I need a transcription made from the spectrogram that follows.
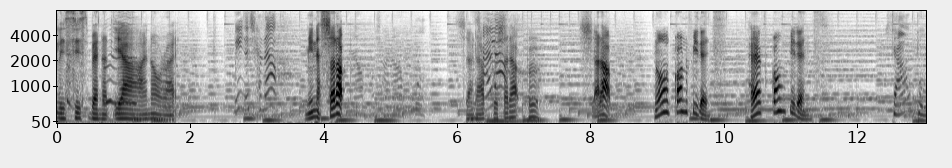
definitely sees Bennett. Yeah, I know, right? Mina, shut up. Mina, shut up. Shut up, shut up. Shut up. No confidence. Have confidence. Shampoo.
